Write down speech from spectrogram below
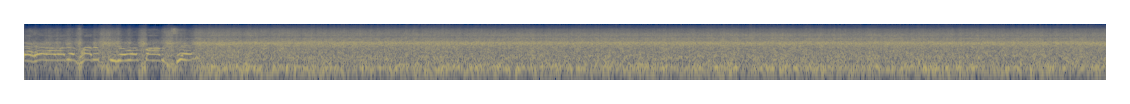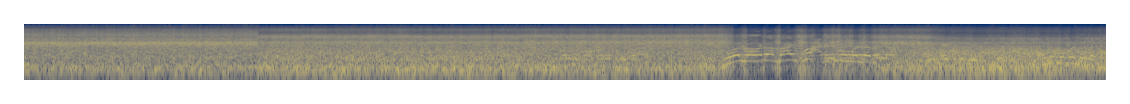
দেখেন আমাদের ফারুক কীভাবে পারছে মোবাইল বাবাটা ভাই আগে তো মোবাইলটা দেখা আগে মোবাইলটা দেখা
